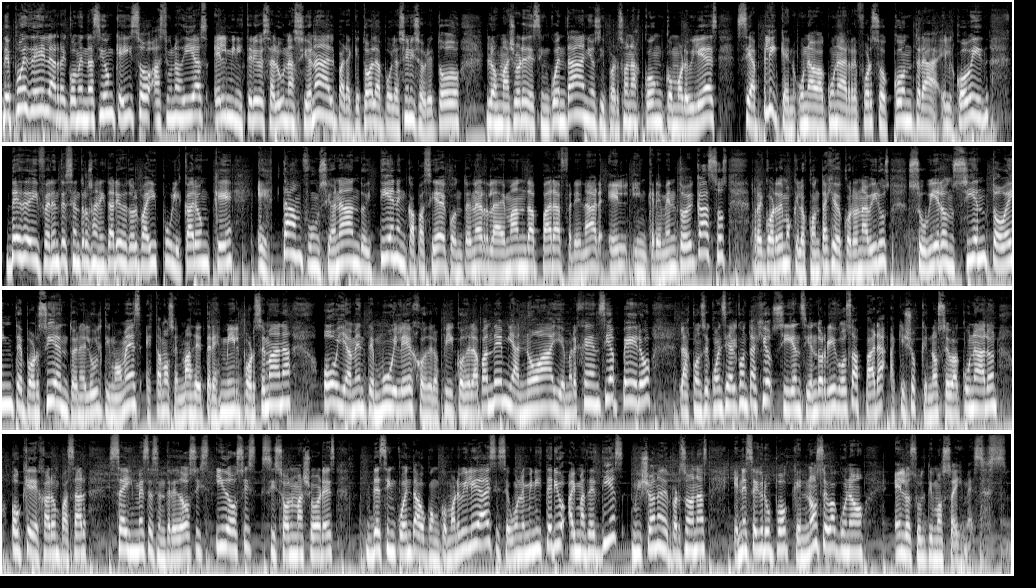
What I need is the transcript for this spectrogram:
Después de la recomendación que hizo hace unos días el Ministerio de Salud Nacional para que toda la población y sobre todo los mayores de 50 años y personas con comorbilidades se apliquen una vacuna de refuerzo contra el COVID, desde diferentes centros sanitarios de todo el país publicaron que están funcionando y tienen capacidad de contener la demanda para frenar el incremento de casos. Recordemos que los contagios de coronavirus subieron 120% en el último mes, estamos en más de 3.000 por semana, obviamente muy lejos de los picos de la pandemia, no hay emergencia, pero las consecuencias del contagio siguen siendo riesgosas para aquellos que no se vacunaron o que dejaron pasar seis meses entre dosis y dosis si son mayores de 50 o con comorbilidades y según el ministerio hay más de 10 millones de personas en ese grupo que no se vacunó en los últimos seis meses.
